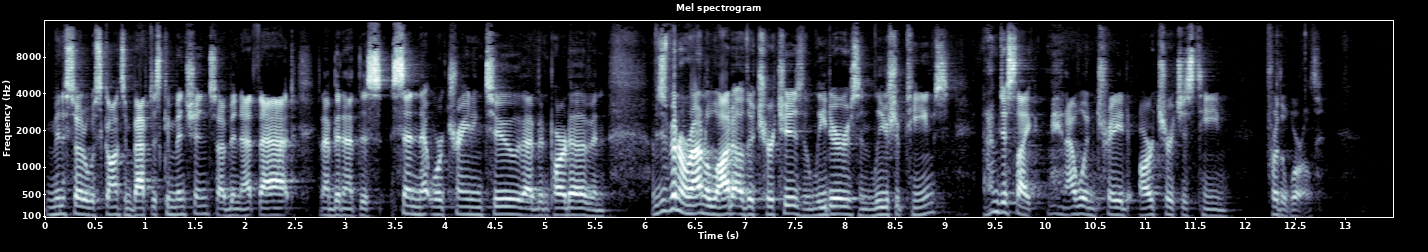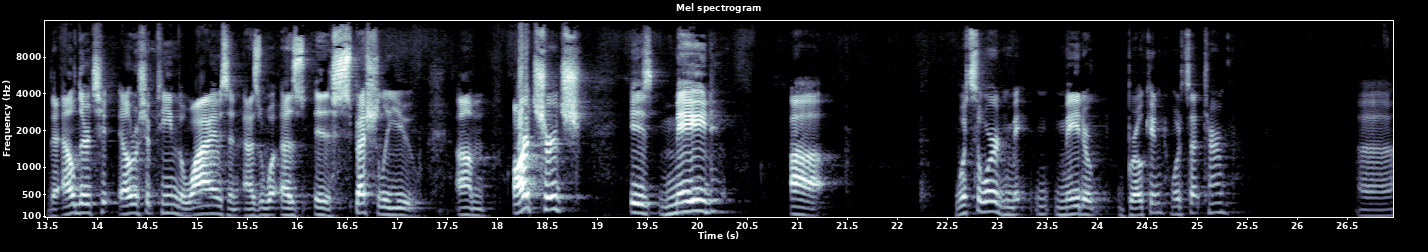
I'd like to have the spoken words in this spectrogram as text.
Minnesota Wisconsin Baptist Convention. So I've been at that, and I've been at this Send Network training too that I've been part of, and I've just been around a lot of other churches and leaders and leadership teams. And I'm just like, man, I wouldn't trade our church's team for the world. The elder t- eldership team, the wives, and as well as especially you. Um, our church is made. Uh, what's the word? made or broken? What's that term? Uh,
